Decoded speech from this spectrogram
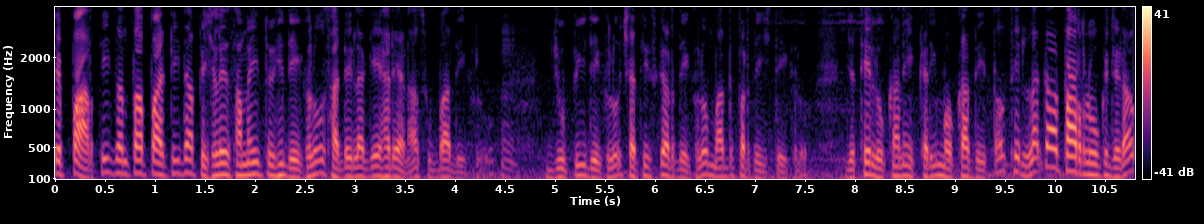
ਤੇ ਭਾਰਤੀ ਜਨਤਾ ਪਾਰਟੀ ਦਾ ਪਿਛਲੇ ਸਮੇਂ ਤੁਸੀਂ ਦੇਖ ਲਓ, ਸਾਡੇ ਲੱਗੇ ਹਰਿਆਣਾ ਸੂਬਾ ਦੇਖ ਲਓ। ਯੂਪੀ ਦੇਖ ਲਓ ਛੱਤੀਸਗੜ੍ਹ ਦੇਖ ਲਓ ਮੱਧ ਪ੍ਰਦੇਸ਼ ਦੇਖ ਲਓ। ਜਿੱਥੇ ਲੋਕਾਂ ਨੇ ਇੱਕ ਵਾਰੀ ਮੌਕਾ ਦਿੱਤਾ ਉੱਥੇ ਲਗਾਤਾਰ ਲੋਕ ਜਿਹੜਾ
